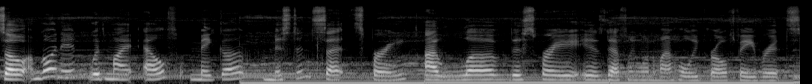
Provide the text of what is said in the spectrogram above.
So I'm going in with my e.l.f. Makeup Mist and Set Spray. I love this spray. It is definitely one of my Holy Grail favorites.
